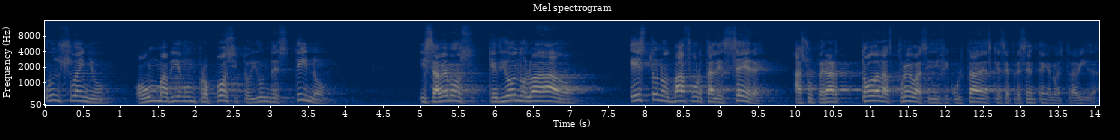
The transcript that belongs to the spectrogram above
un sueño, o un, más bien un propósito y un destino, y sabemos que Dios nos lo ha dado, esto nos va a fortalecer a superar todas las pruebas y dificultades que se presenten en nuestra vida.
